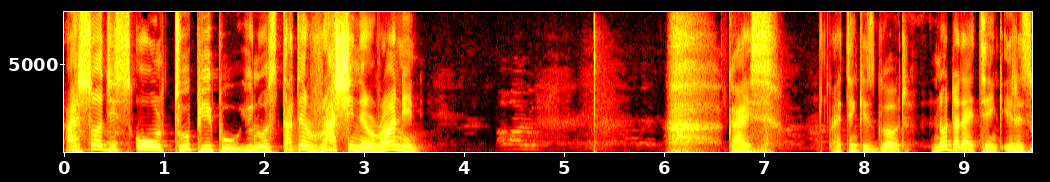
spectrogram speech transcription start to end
I saw these old two people, you know, started rushing and running. guys i think it's god. Not that i think it is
